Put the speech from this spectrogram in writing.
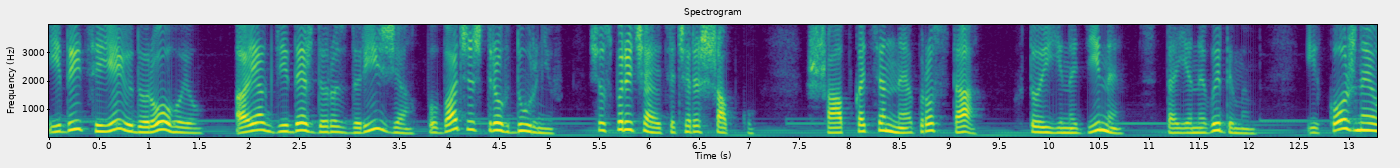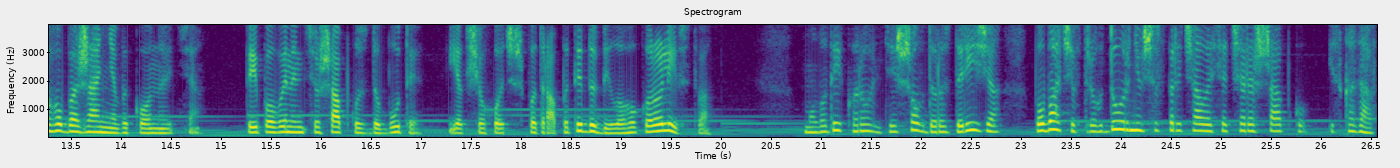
Іди цією дорогою, а як дійдеш до роздоріжжя, побачиш трьох дурнів, що сперечаються через шапку. Шапка ця непроста. Хто її надіне, стає невидимим, і кожне його бажання виконується. Ти повинен цю шапку здобути, якщо хочеш потрапити до Білого королівства. Молодий король дійшов до роздоріжжя, побачив трьох дурнів, що сперечалися через шапку, і сказав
